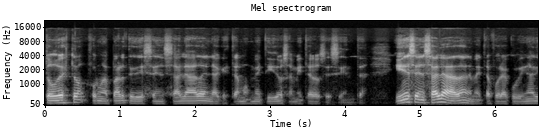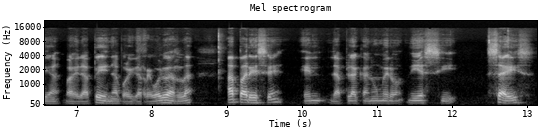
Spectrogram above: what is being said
todo esto forma parte de esa ensalada en la que estamos metidos a mitad de los 60. Y en esa ensalada, la metáfora culinaria vale la pena porque hay que revolverla, aparece en la placa número 16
